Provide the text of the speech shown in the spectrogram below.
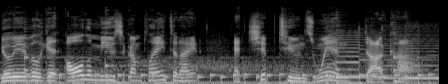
You'll be able to get all the music I'm playing tonight at chiptuneswin.com.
